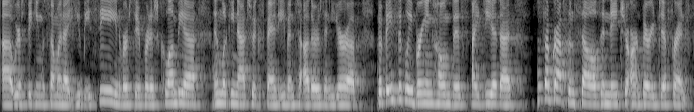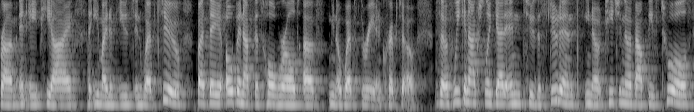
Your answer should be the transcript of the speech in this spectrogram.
Uh, we were speaking with someone at UBC, University of British Columbia, and looking now to expand even to others in Europe. But basically bringing home this idea that Subgraphs themselves in nature aren't very different from an API that you might have used in Web 2, but they open up this whole world of, you know, Web 3 and crypto. So if we can actually get into the students, you know, teaching them about these tools,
